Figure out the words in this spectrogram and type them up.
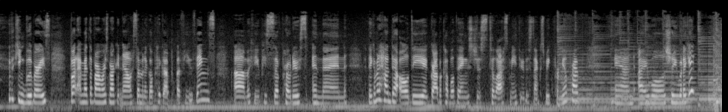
picking blueberries. But I'm at the farmer's market now, so I'm gonna go pick up a few things, um, a few pieces of produce, and then I think I'm gonna head to Aldi, grab a couple things just to last me through this next week for meal prep, and I will show you what I get.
